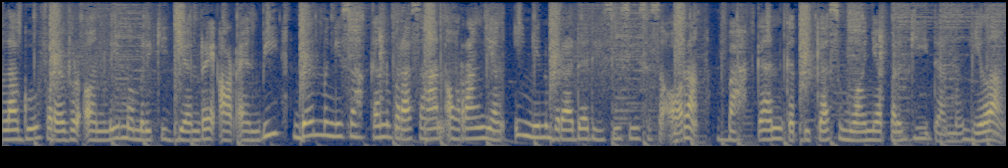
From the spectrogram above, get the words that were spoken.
Lagu Forever Only memiliki genre R&B dan mengisahkan perasaan orang yang ingin berada di sisi seseorang, bahkan ketika semuanya pergi dan menghilang hilang.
